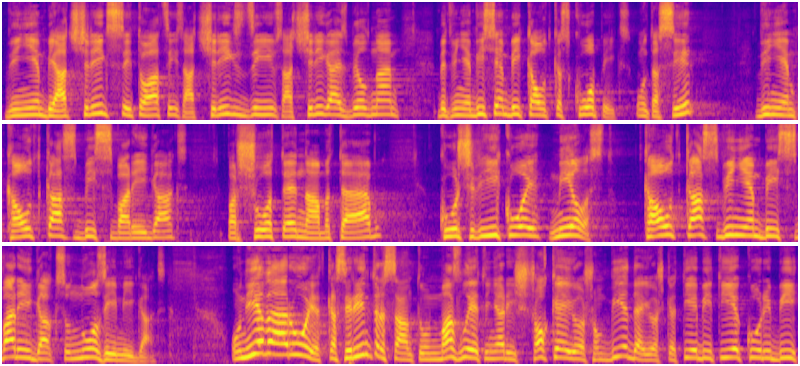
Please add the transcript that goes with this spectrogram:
Viņiem bija atšķirīgas situācijas, atšķirīgas dzīves, atšķirīgi aizbildinājumi, bet viņiem visiem bija kaut kas kopīgs. Un tas ir, viņiem kaut kas bija svarīgāks par šo te nama tēvu, kurš rīkoja mīlestību. Kaut kas viņiem bija svarīgāks un nozīmīgāks. Un ievērojiet, kas ir interesanti un mazliet arī šokējoši un biedējoši, ka tie bija tie, kuri bija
